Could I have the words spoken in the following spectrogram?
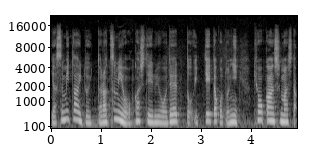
休みたいと言ったら罪を犯しているようでと言っていたことに共感しました。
